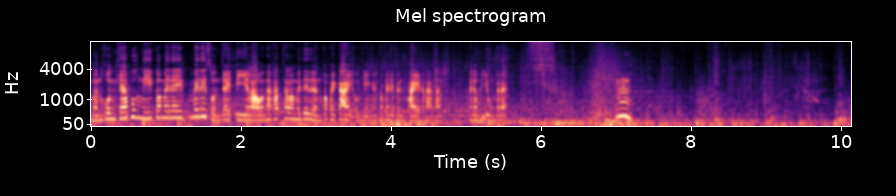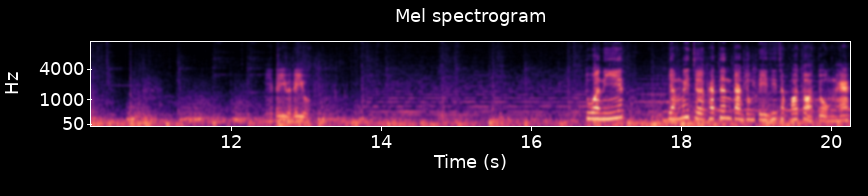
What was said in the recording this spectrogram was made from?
เหมือนคนแค่พวกนี้ก็ไม่ได้ไม่ได้สนใจตีเรานะครับ ถ้าเราไม่ได้เดินเข้าไปใกล้โอเคงั้นก็ไม่ได้เป็นภัยขนาดนั้น ไม่ต้องไปยุ่งก็ได้อืมได้อยู่ได้อยู่ ตัวนี้ยังไม่เจอแพทเทิร์นการโจมตีที่เฉพาะเจาะจงนะฮะ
